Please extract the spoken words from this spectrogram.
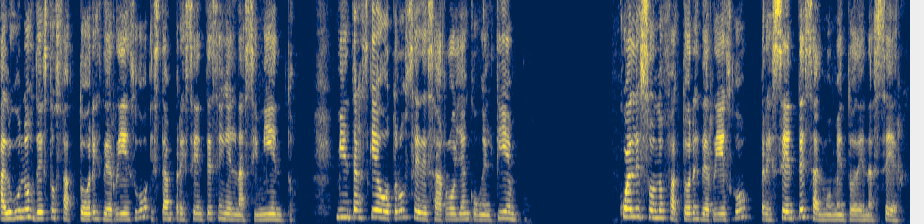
Algunos de estos factores de riesgo están presentes en el nacimiento, mientras que otros se desarrollan con el tiempo. ¿Cuáles son los factores de riesgo presentes al momento de nacer?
